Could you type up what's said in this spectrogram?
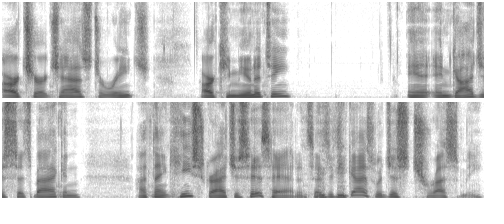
our church has to reach our community. And, and God just sits back and I think he scratches his head and says, if you guys would just trust me,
